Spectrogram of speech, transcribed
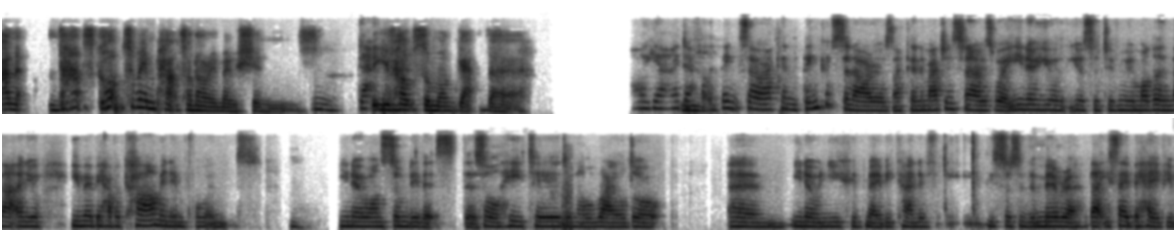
And that's got to impact on our emotions. Mm, that you've helped someone get there Oh yeah, I definitely mm. think so. I can think of scenarios. I can imagine scenarios where you know you're you're sort of you're modeling that, and you you maybe have a calming influence, mm. you know, on somebody that's that's all heated and all riled up. Um, you know, and you could maybe kind of sort of the mirror, like you say, behavior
